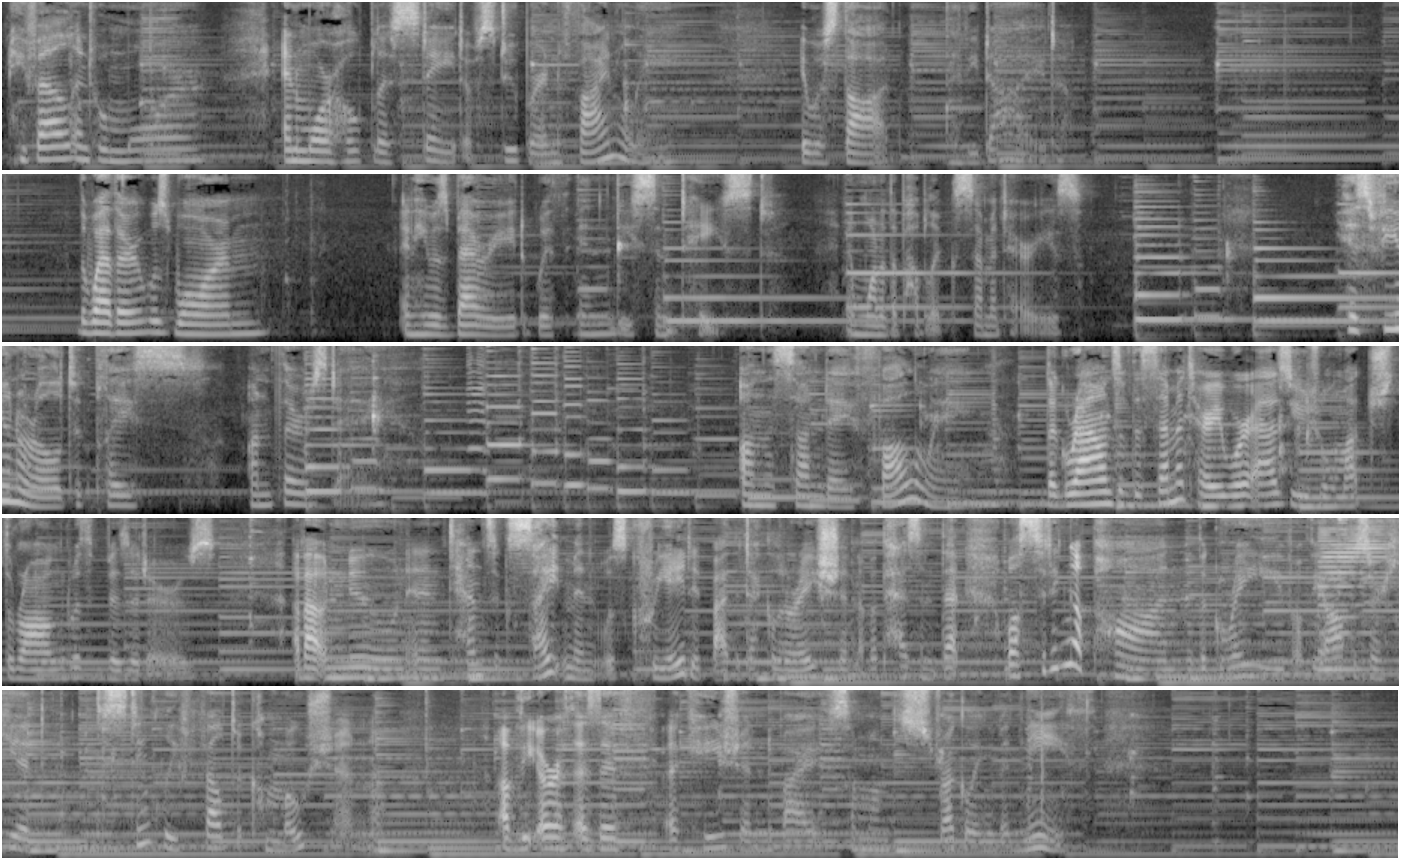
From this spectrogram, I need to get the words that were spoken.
he fell into a more and more hopeless state of stupor, and finally, it was thought that he died. The weather was warm, and he was buried with indecent taste in one of the public cemeteries. His funeral took place on Thursday. On the Sunday following, the grounds of the cemetery were, as usual, much thronged with visitors. About noon, an intense excitement was created by the declaration of a peasant that, while sitting upon the grave of the officer, he had distinctly felt a commotion of the earth as if occasioned by someone struggling beneath.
